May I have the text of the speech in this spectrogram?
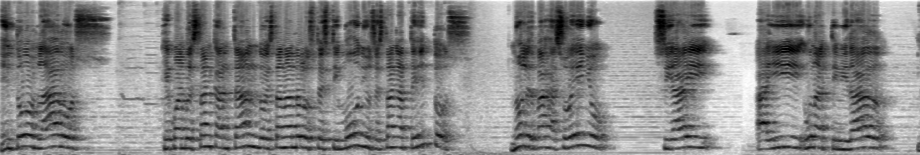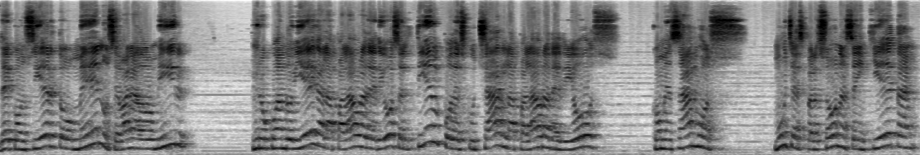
en todos lados que cuando están cantando, están dando los testimonios, están atentos, no les baja sueño. Si hay ahí una actividad de concierto, menos se van a dormir. Pero cuando llega la palabra de Dios, el tiempo de escuchar la palabra de Dios, comenzamos, muchas personas se inquietan,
